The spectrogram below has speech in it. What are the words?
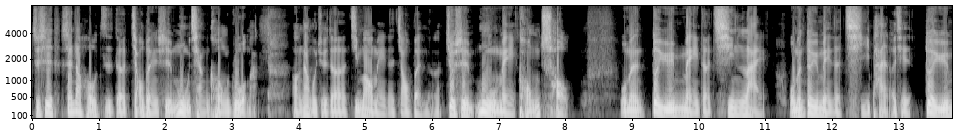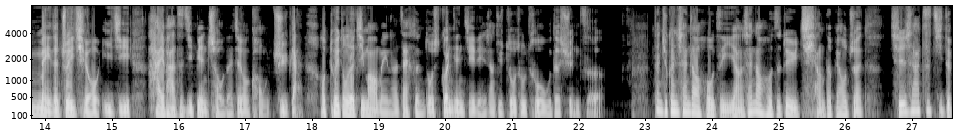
只是山道猴子的脚本是木强恐弱嘛。哦，那我觉得金茂美的脚本呢，就是木美恐丑。我们对于美的青睐，我们对于美的期盼，而且。对于美的追求，以及害怕自己变丑的这种恐惧感，哦，推动着金茂美呢，在很多关键节点上去做出错误的选择。但就跟山道猴子一样，山道猴子对于强的标准，其实是他自己的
